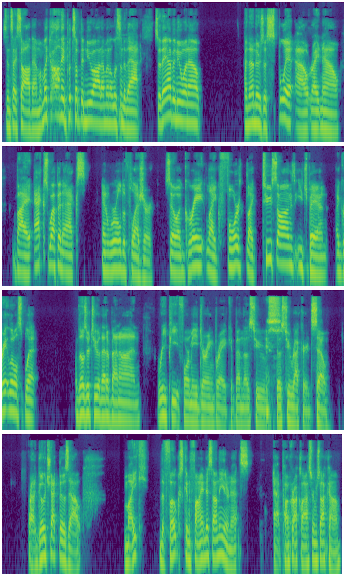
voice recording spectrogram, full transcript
since I saw them. I'm like, oh, they put something new out. I'm going to listen to that. So they have a new one out, and then there's a split out right now by X Weapon X and World of Pleasure. So a great like four, like two songs each band, a great little split. Those are two that have been on repeat for me during break. Have been those two those two records. So uh, go check those out. Mike, the folks can find us on the internets at punkrockclassrooms.com.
